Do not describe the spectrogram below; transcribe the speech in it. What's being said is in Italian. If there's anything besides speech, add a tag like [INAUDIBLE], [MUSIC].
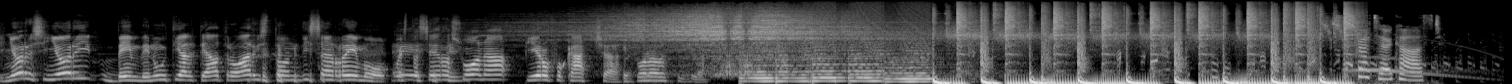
Signore e signori, benvenuti al Teatro Ariston di Sanremo. [LAUGHS] Questa sera suona Piero Focaccia. Suona la sigla. Stratocast.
